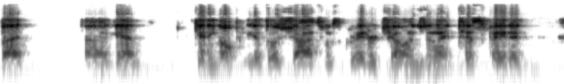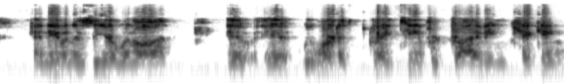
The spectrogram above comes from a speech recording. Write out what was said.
But uh, again, getting open to get those shots was a greater challenge than I anticipated. And even as the year went on, it, it, we weren't a great team for driving, kicking,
